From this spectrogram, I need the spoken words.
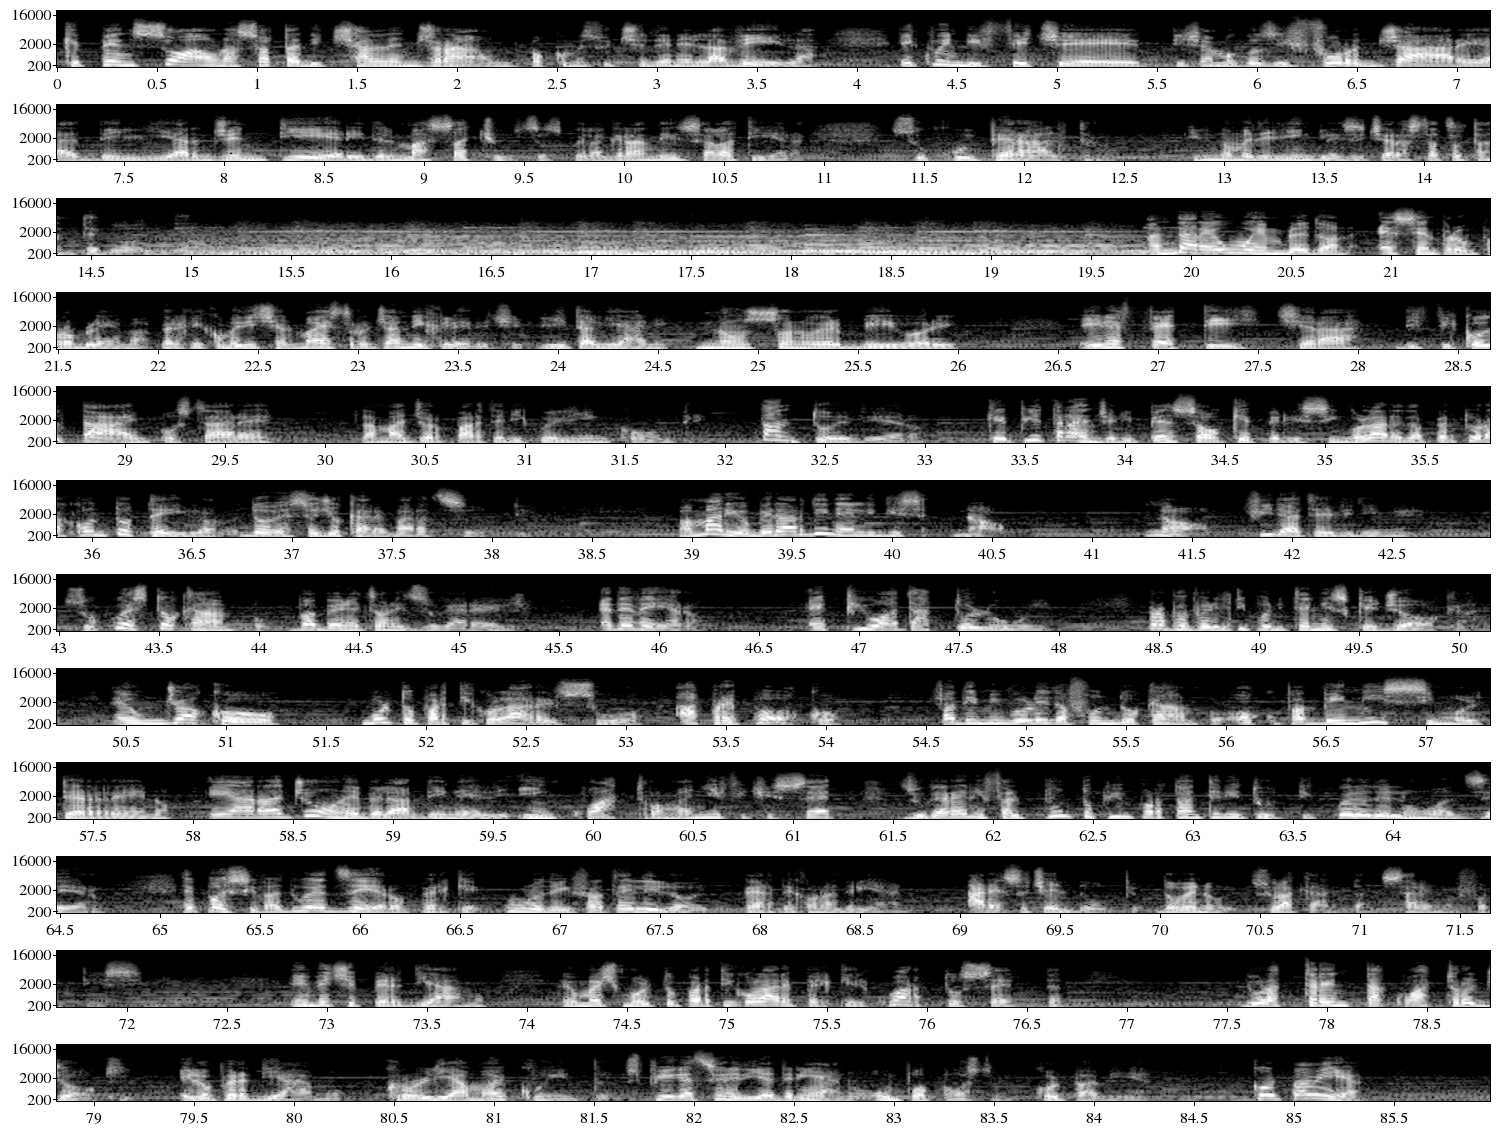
che pensò a una sorta di challenge round, un po' come succede nella vela, e quindi fece, diciamo così, forgiare a degli argentieri del Massachusetts quella grande insalatiera, su cui peraltro il nome degli inglesi c'era stato tante volte. Andare a Wimbledon è sempre un problema perché, come dice il maestro Gianni Clerici, gli italiani non sono erbivori e in effetti c'era difficoltà a impostare la maggior parte di quegli incontri. Tanto è vero che Pietrangeli pensò che per il singolare d'apertura contro Taylor dovesse giocare Barazzotti. Ma Mario Berardinelli disse no, no, fidatevi di me, su questo campo va bene Tony Zugarelli. Ed è vero, è più adatto lui proprio per il tipo di tennis che gioca. È un gioco molto particolare il suo, apre poco, fa dei mivolè da fondo campo, occupa benissimo il terreno e ha ragione Belardinelli, in quattro magnifici set Zugarelli fa il punto più importante di tutti, quello dell'1-0 e poi si va 2-0 perché uno dei fratelli Lloyd perde con Adriano. Adesso c'è il doppio, dove noi sulla carta saremo fortissimi. E invece perdiamo. È un match molto particolare perché il quarto set dura 34 giochi e lo perdiamo, crolliamo al quinto. Spiegazione di Adriano un po' postumo, colpa mia. Colpa mia.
